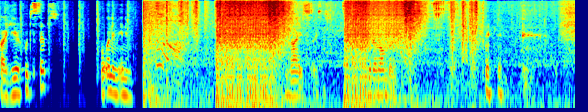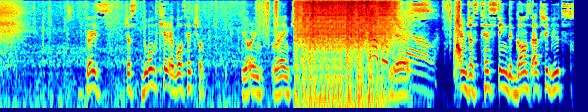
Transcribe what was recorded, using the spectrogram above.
I hear footsteps. Oh, enemy, enemy. Nice, nice. Get a number. Guys, just don't care about headshot. We are in rank. Yes. I'm just testing the gun's attributes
